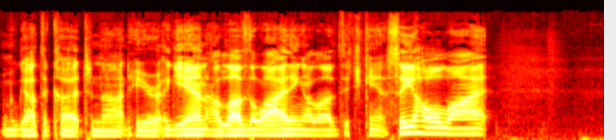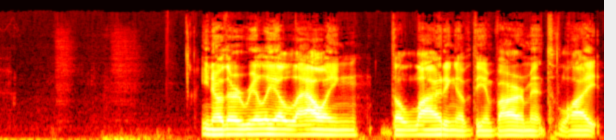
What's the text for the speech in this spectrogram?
We've got the cut to not here. Again, I love the lighting. I love that you can't see a whole lot. You know they're really allowing the lighting of the environment to light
